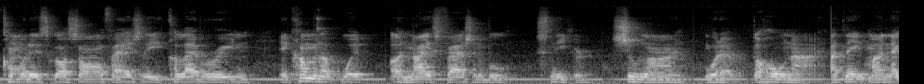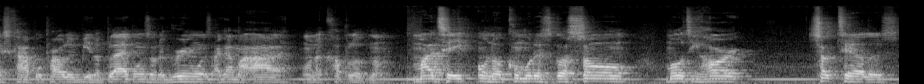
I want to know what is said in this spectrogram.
Comme des Garçons for actually collaborating and coming up with a nice, fashionable sneaker, shoe line, whatever, the whole nine. I think my next cop will probably be the black ones or the green ones. I got my eye on a couple of them. My take on the Comme des Garçons multi-heart Chuck Taylors.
